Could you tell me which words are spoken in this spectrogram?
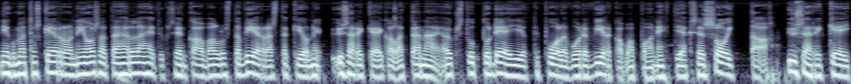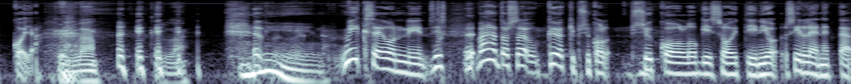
Niin kuin mä tuossa kerroin, niin osa tähän lähetykseen kaavallusta vieraistakin on Ysärikeikalla tänään. Ja yksi tuttu DJ otti puolen vuoden virkavapaan ehtiäkseen soittaa Ysärikeikkoja. Kyllä, kyllä. Niin. Miksi se on niin? Siis vähän tuossa kyökkipsykologisoitiin jo silleen, että,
